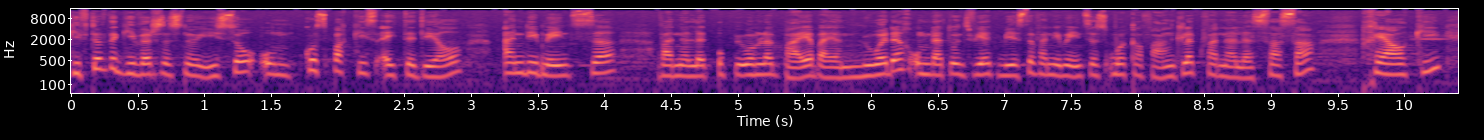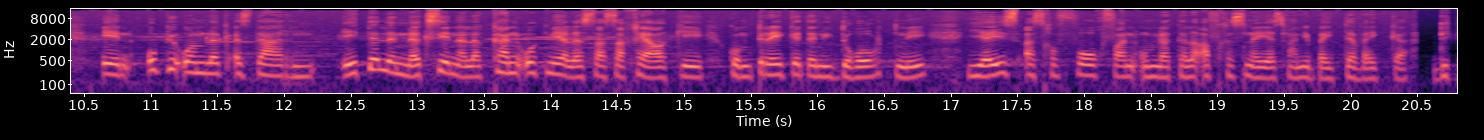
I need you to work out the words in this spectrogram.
Gift of the Givers is nou hierso om kospakkies uit te deel aan die mense wanneer hulle op die oomblik baie baie nodig omdat ons weet meeste van die mense is ook afhanklik van hulle SASSA geldjie en op die oomblik is daar het hulle niks en hulle kan ook nie hulle SASSA geldjie kom trek dit in die dorp nie juis as gevolg van omdat hulle afgesny is van die buitewyke. Die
